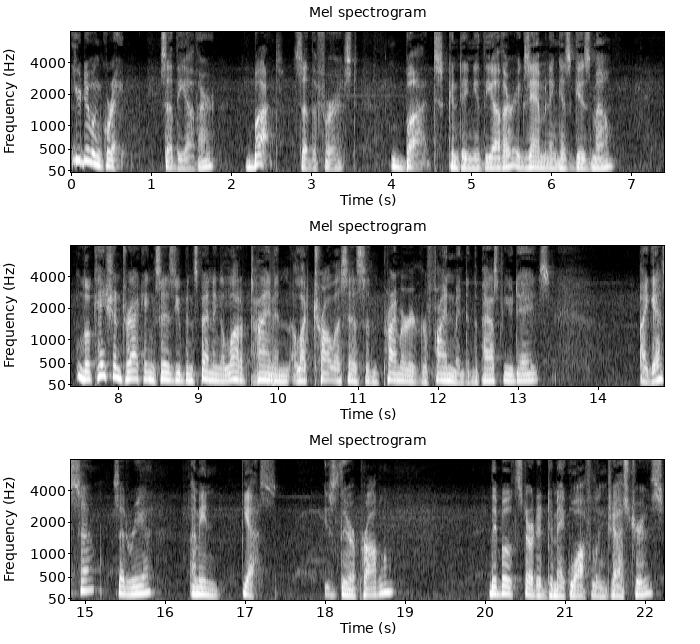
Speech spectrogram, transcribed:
You're doing great, said the other. But, said the first. But, continued the other, examining his gizmo. Location tracking says you've been spending a lot of time in electrolysis and primary refinement in the past few days. I guess so, said Rhea. I mean, yes. Is there a problem? They both started to make waffling gestures.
